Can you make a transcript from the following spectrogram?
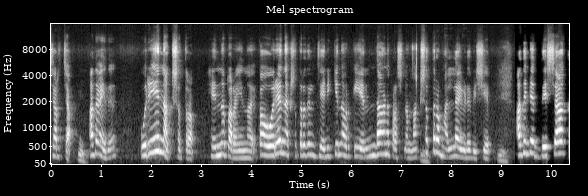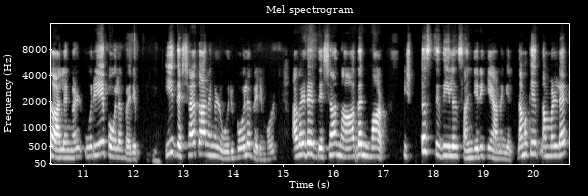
ചർച്ച. അതായത് ഒരേ നക്ഷത്രം എന്ന് പറയുന്ന ഇപ്പൊ ഒരേ നക്ഷത്രത്തിൽ ജനിക്കുന്നവർക്ക് എന്താണ് പ്രശ്നം? നക്ഷത്രമല്ല ഇവിടെ വിഷയം. അതിന്റെ ദശാകാലങ്ങൾ ഒരേപോലെ വരും. ഈ ദശാകാലങ്ങൾ ഒരുപോലെ വരുമ്പോൾ അവരുടെ ദശാനാഥന്മാർ ഇഷ്ടസ്ഥിതിയിൽ സഞ്ചരിക്കുകയാണെങ്കിൽ നമുക്ക് നമ്മളുടെ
